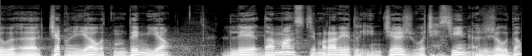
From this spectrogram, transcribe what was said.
التقنية والتنظيمية لضمان استمرارية الإنتاج وتحسين الجودة.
